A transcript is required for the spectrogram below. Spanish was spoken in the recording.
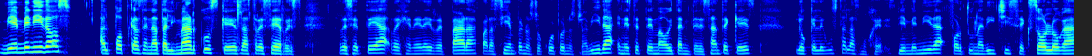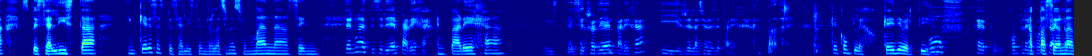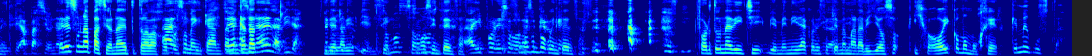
Bienvenidos al podcast de Natalie Marcus, que es las tres R's. Resetea, regenera y repara para siempre nuestro cuerpo y nuestra vida en este tema hoy tan interesante que es lo que le gusta a las mujeres. Bienvenida, Fortuna Dichi, sexóloga, especialista. ¿En qué eres especialista? ¿En relaciones humanas? ¿En, Tengo una especialidad en pareja, en pareja? este, sexualidad en pareja y relaciones de pareja. Qué padre. Qué complejo, qué divertido. Uf, qué complejo. Apasionante. Apasionante. Eres una apasionada de tu trabajo, Ah, por eso sí, me encanta. Soy me encanta. de la vida. y de la vida. también. Sí, somos, somos intensas. Ahí por eso. Somos un poco que- intensas. Fortuna Dichi, bienvenida con este tema Gracias. maravilloso. Hijo, hoy como mujer, ¿qué me gusta?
